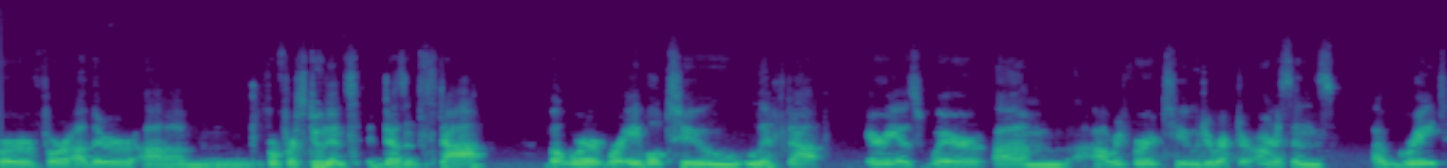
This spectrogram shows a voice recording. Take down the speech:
for for other um, for for students doesn't stop, but we're we're able to lift up areas where um, I'll refer to Director Arneson's uh, great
